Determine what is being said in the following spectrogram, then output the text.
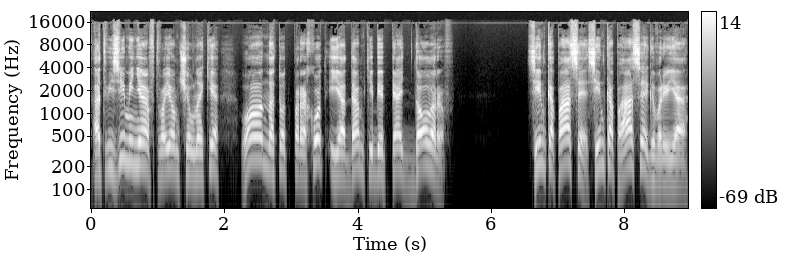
Отвези меня в твоем челноке вон на тот пароход, и я дам тебе пять долларов. «Синкопасе! Синкопасе!» — говорю я,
